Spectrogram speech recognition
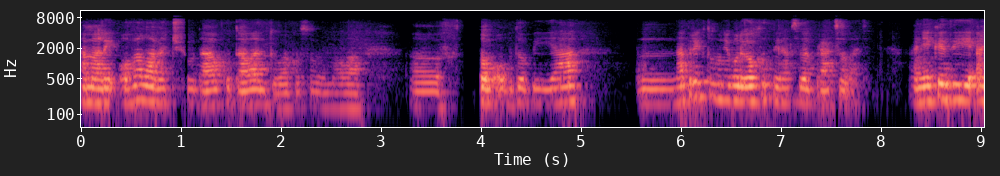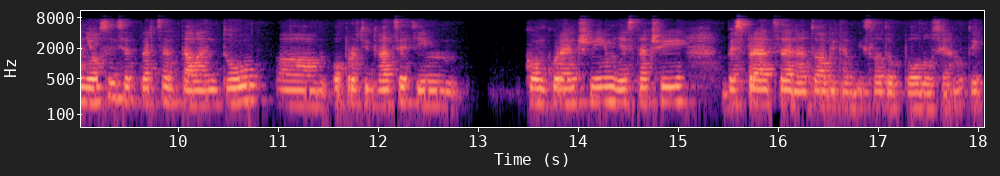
a mali oveľa väčšiu dávku talentu, ako som mala e, v tom období ja. Mm, napriek tomu neboli ochotní na sebe pracovať. A niekedy ani 80% talentu um, oproti 20 konkurenčným nestačí bez práce na to, aby ten výsledok bol dosiahnutý.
